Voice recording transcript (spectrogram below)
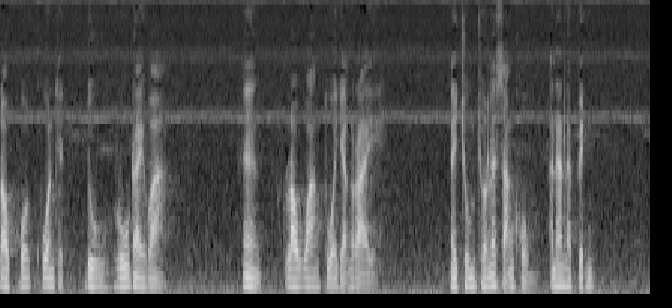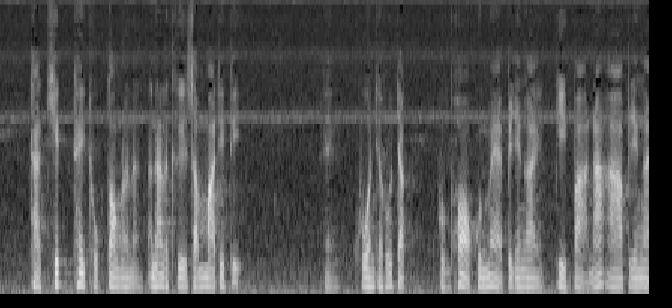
เราควรจะดูรู้ได้ว่า เราวางตัวอย่างไร ในชุมชนและสังคม อันนั้นแหละเป็นถ้าคิดให้ถูกต้องแล้วนะอันนั้นแหละคือสัมมาทิฏฐิควรจะรู้จักคุณพ่อคุณแม่เป็นยังไง พี่ป้าน้าอาเป็นยังไง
